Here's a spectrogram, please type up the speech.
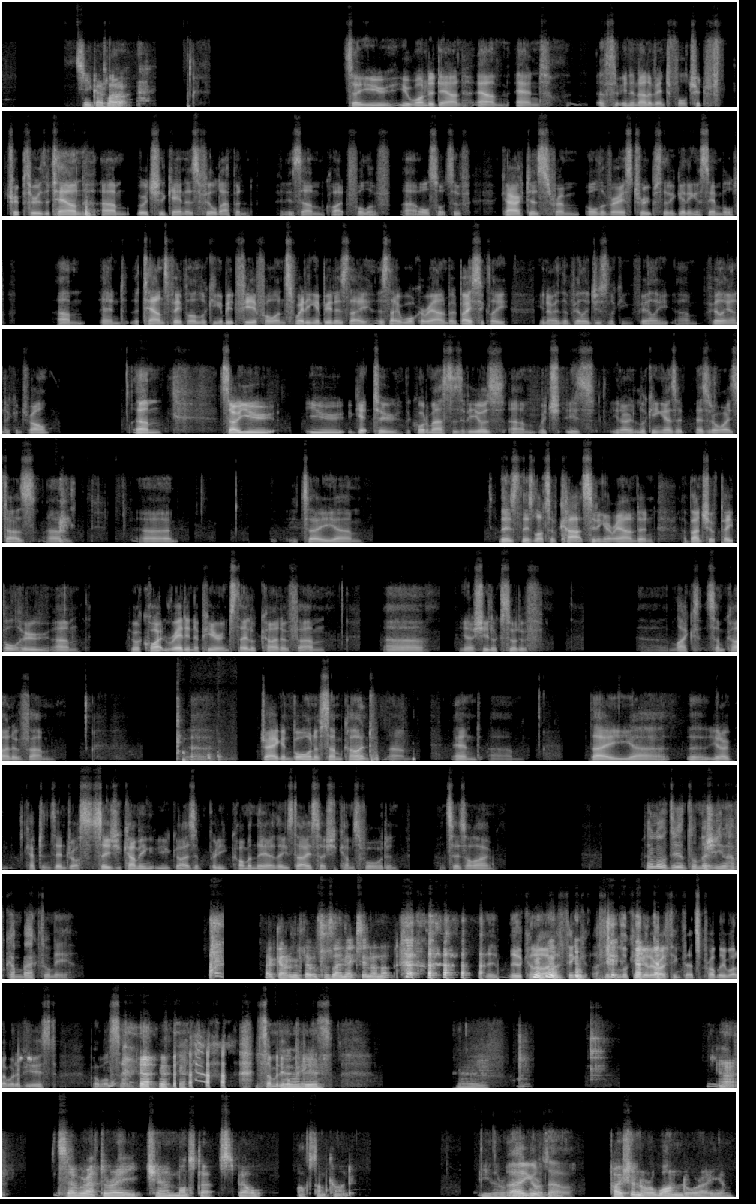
See you guys later. So you you wander down um, and in an uneventful trip trip through the town, um, which again is filled up and, and is um, quite full of uh, all sorts of characters from all the various troops that are getting assembled. Um, and the townspeople are looking a bit fearful and sweating a bit as they as they walk around. But basically, you know, the village is looking fairly um, fairly under control. Um, so you you get to the quartermasters of Iuz, um, which is you know looking as it as it always does. Um, uh, it's a um, there's there's lots of carts sitting around and a bunch of people who um, who are quite red in appearance. They look kind of um, uh, you know she looks sort of uh, like some kind of um, uh, dragonborn of some kind, um, and um, they, uh, uh, you know, Captain Xendros sees you coming. You guys are pretty common there these days, so she comes forward and, and says hello. Hello, gentlemen. she- You have come back to me. I can't remember if that was the same accent or not. Ne- Neither can I. I think. I think looking at her, I think that's probably what I would have used. But we'll see. yeah. Somebody will Oh, ping dear. us. Mm. Hmm. Alright. So we're after a charm monster spell of some kind. Either uh, available a potion or a wand or a um,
